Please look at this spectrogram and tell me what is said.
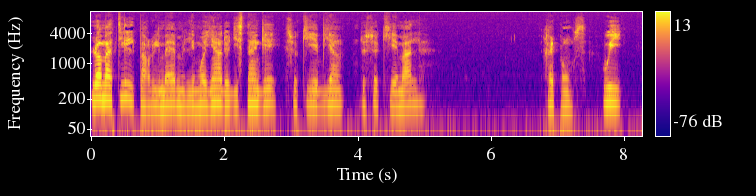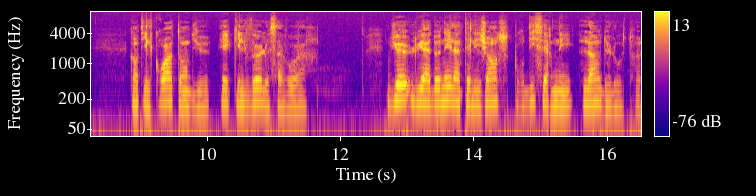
L'homme a-t-il par lui-même les moyens de distinguer ce qui est bien de ce qui est mal? Réponse Oui, quand il croit en Dieu et qu'il veut le savoir. Dieu lui a donné l'intelligence pour discerner l'un de l'autre.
